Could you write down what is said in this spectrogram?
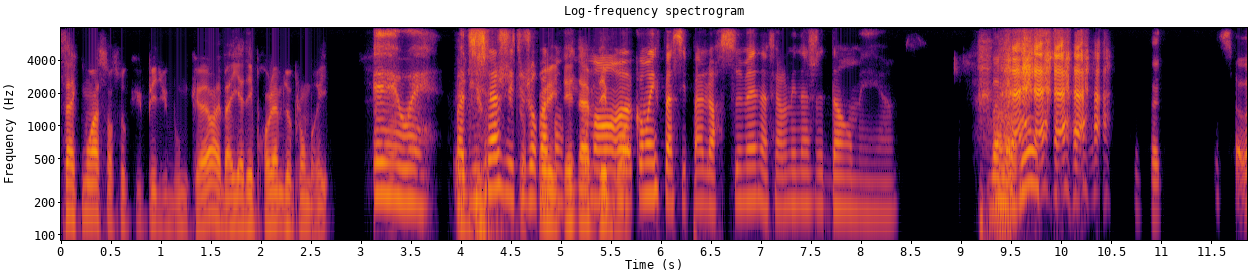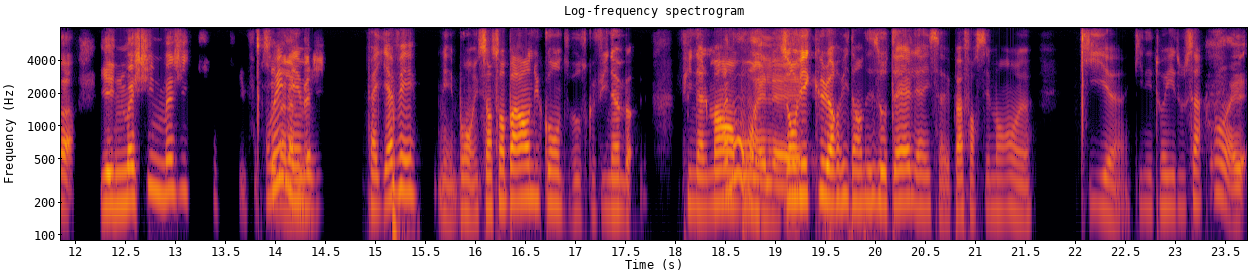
cinq mois sans s'occuper du bunker, et ben il y a des problèmes de plomberie. Eh ouais. Bah, Et déjà, j'ai toujours pas compris comment, euh, comment ils passaient pas leur semaine à faire le ménage là-dedans, mais. euh, Bah, fait, ça va. Il y a une machine magique. Il Oui, mais-. Enfin, il y avait. Mais bon, ils s'en sont pas rendus compte, parce que finalement, finalement, Ah non, bon, elle ils est- ont vécu leur vie dans des hôtels, hein, ils savaient pas forcément euh, qui, euh, qui nettoyait tout ça. Non, elle,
